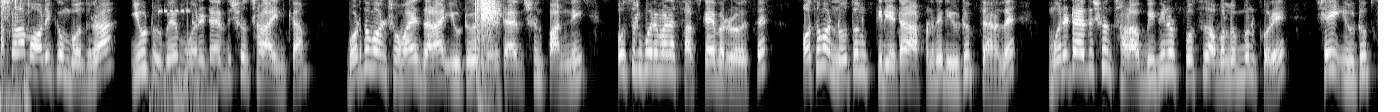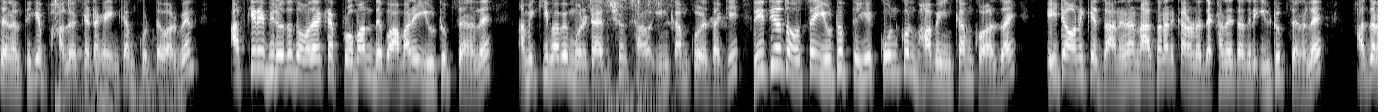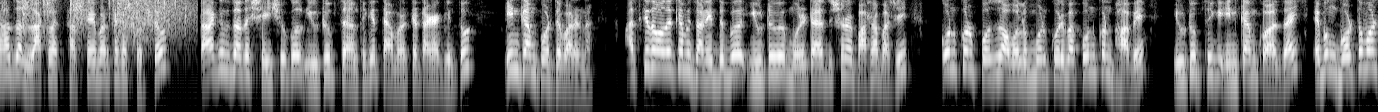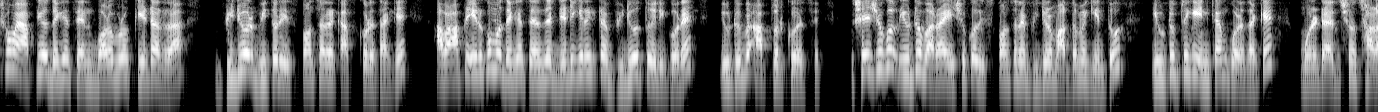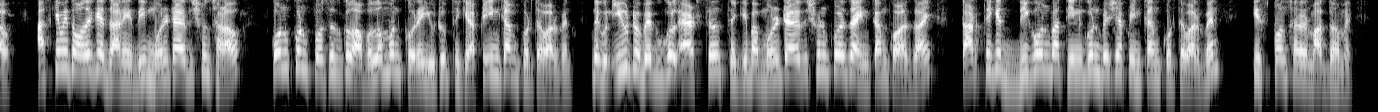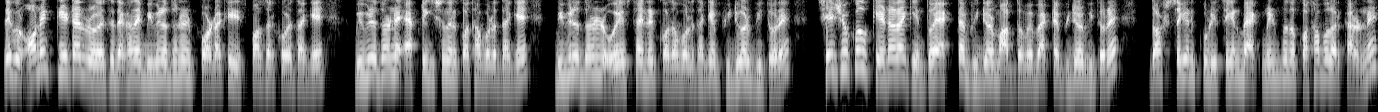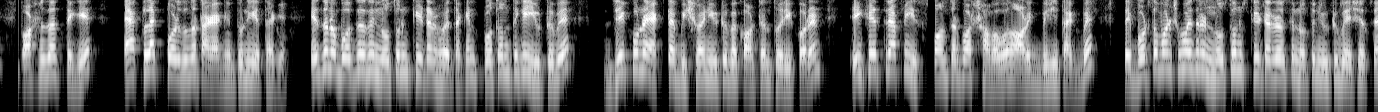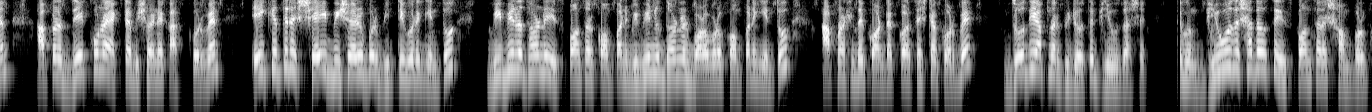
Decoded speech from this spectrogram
আসসালামু আলাইকুম বন্ধুরা ইউটিউবে মনিটাইজেশন ছাড়া ইনকাম বর্তমান সময়ে যারা ইউটিউবে মনিটাইজেশন পাননি, প্রচুর পরিমাণে সাবস্ক্রাইবার রয়েছে, অথবা নতুন ক্রিয়েটার আপনাদের ইউটিউব চ্যানেলে মনিটাইজেশন ছাড়াও বিভিন্ন প্রসেস অবলম্বন করে সেই ইউটিউব চ্যানেল থেকে ভালো একটা টাকা ইনকাম করতে পারবেন। আজকের এই ভিডিওতে তোমাদের একটা প্রমাণ দেবো আমার এই ইউটিউব চ্যানেলে আমি কীভাবে মনিটাইজেশন ছাড়াও ইনকাম করে থাকি। দ্বিতীয়ত হচ্ছে ইউটিউব থেকে কোন কোন ভাবে ইনকাম করা যায় এইটা অনেকে জানে না না জানার কারণে দেখা যায় তাদের ইউটিউব চ্যানেলে হাজার হাজার লাখ লাখ সাবস্ক্রাইবার থাকা সত্ত্বেও তারা কিন্তু তাদের সেই সকল ইউটিউব চ্যানেল থেকে তেমন একটা টাকা কিন্তু ইনকাম করতে পারে না। আজকে তোমাদেরকে আমি জানিয়ে দেবো ইউটিউবে মনিটাইজেশনের পাশাপাশি কোন কোন প্রসেস অবলম্বন করে বা কোন কোন ভাবে ইউটিউব থেকে ইনকাম করা যায় এবং বর্তমান সময় আপনিও দেখেছেন বড় বড় ক্রিয়েটাররা ভিডিওর ভিতরে স্পন্সরের কাজ করে থাকে। আবার আপনি এরকমও দেখেছেন যে ডেডিকেটেড একটা ভিডিও তৈরি করে ইউটিউবে আপলোড করেছে। সেই সকল ইউটিউবাররা এই সকল স্পন্সরের ভিডিওর মাধ্যমে কিন্তু ইউটিউব থেকে ইনকাম করে থাকে মনিটাইজেশন ছাড়াও। আজকে আমি তোমাদেরকে জানিয়ে দিই মনিটাইজেশন ছাড়াও কোন কোন প্রসেসগুলো অবলম্বন করে ইউটিউব থেকে আপনি ইনকাম করতে পারবেন। দেখুন, ইউটিউবে গুগল অ্যাডসেন্স থেকে বা মনিটাইজেশন করে যা ইনকাম করা যায়, তার থেকে দ্বিগুণ বা তিনগুণ বেশি আপনি ইনকাম করতে পারবেন স্পন্সরের মাধ্যমে। দেখুন, অনেক ক্রিয়েটার রয়েছে, দেখা যায় বিভিন্ন ধরনের প্রোডাক্টের স্পন্সর করে থাকে, বিভিন্ন ধরনের অ্যাপ্লিকেশনের কথা বলে থাকে, বিভিন্ন ধরনের ওয়েবসাইটের কথা বলে থাকে ভিডিওর ভিতরে। সেই সকল ক্রিয়েটাররা কিন্তু একটা ভিডিওর মাধ্যমে বা একটা ভিডিওর ভিতরে দশ সেকেন্ড, কুড়ি সেকেন্ড বা এক মিনিট মতো কথা বলার কারণে দশ হাজার থেকে এক লাখ পর্যন্ত টাকা কিন্তু নিয়ে থাকে। এজন্য বলতে যদি নতুন ক্রিয়েটার হয়ে থাকেন, প্রথম থেকে ইউটিউবে যে কোনো একটা বিষয় ইউটিউবে কন্টেন্ট তৈরি করেন, এই ক্ষেত্রে আপনি স্পন্সর পাওয়ার সম্ভাবনা অনেক বেশি থাকবে। তাই বর্তমান সময়ে যারা নতুন ক্রিয়েটার রয়েছে, নতুন ইউটিউবে এসেছেন, আপনারা যে কোনো একটা বিষয় নিয়ে কাজ করবেন এই ক্ষেত্রে সেই বিষয়ের উপর ভিত্তি করে কিন্তু বিভিন্ন ধরনের স্পন্সর কোম্পানি বিভিন্ন ধরনের বড় বড় কোম্পানি কিন্তু আপনার সাথে কন্ট্যাক্ট করার চেষ্টা করবে যদি আপনার ভিডিওতে ভিউজ আসে। দেখুন ভিউজের সাথে হচ্ছে স্পন্সরের সম্পর্ক।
